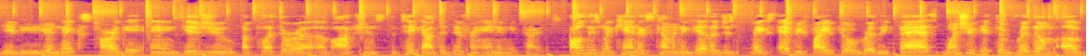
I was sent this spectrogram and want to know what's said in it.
give you your next target and gives you a plethora of options to take out the different enemy types. All these mechanics coming together just makes every fight feel really fast. Once you get the rhythm of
